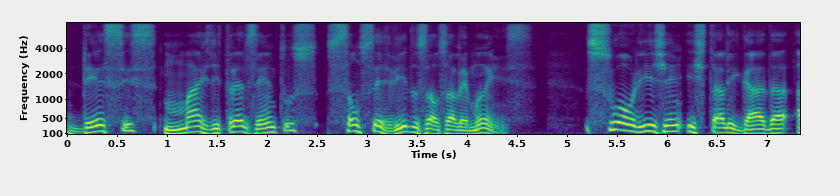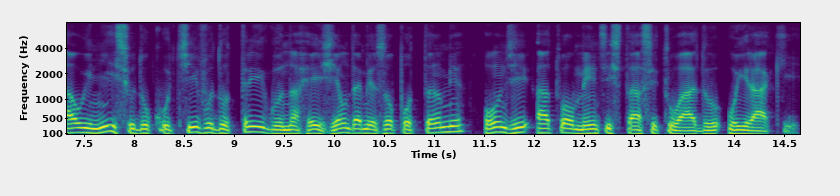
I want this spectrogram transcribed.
Desses, mais de 300 são servidos aos alemães. Sua origem está ligada ao início do cultivo do trigo na região da Mesopotâmia, onde atualmente está situado o Iraque.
